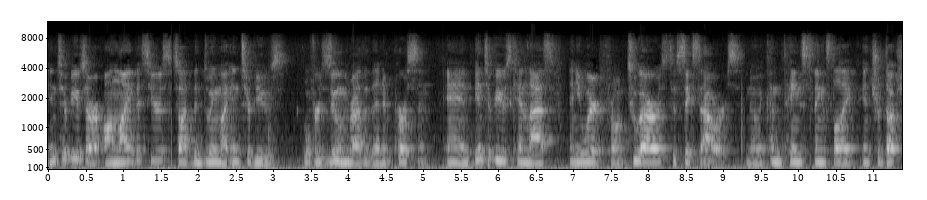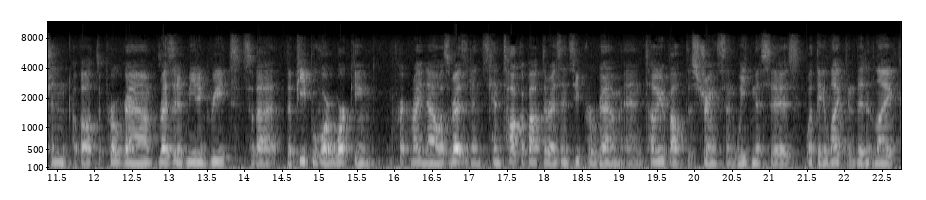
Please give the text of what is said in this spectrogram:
interviews are online this year, so I've been doing my interviews over Zoom rather than in person. And interviews can last anywhere from two hours to six hours. You know, it contains things like introduction about the program, resident meet and greet, so that the people who are working right now as residents can talk about the residency program and tell you about the strengths and weaknesses, what they liked and didn't like.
